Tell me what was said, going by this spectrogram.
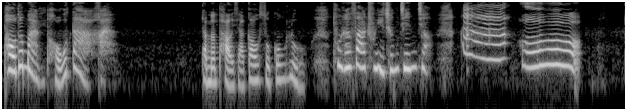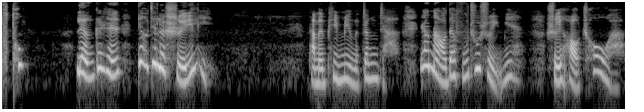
跑得满头大汗。他们跑下高速公路，突然发出一声尖叫：“啊啊！”扑通，两个人掉进了水里。他们拼命的挣扎，让脑袋浮出水面。水好臭啊，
